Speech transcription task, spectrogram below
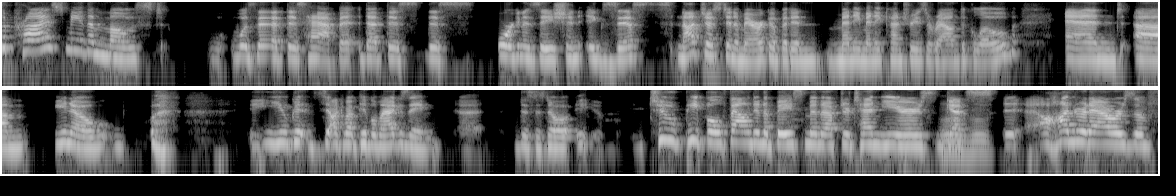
Surprised me the most was that this happened that this this organization exists not just in America but in many many countries around the globe and um you know you get talk about people magazine uh, this is no two people found in a basement after 10 years gets mm-hmm. 100 hours of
